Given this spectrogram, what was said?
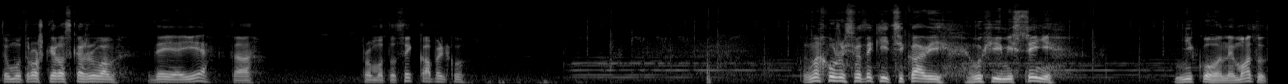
Тому трошки розкажу вам, де я є та про мотоцикл капельку. Знаходжусь в такій цікавій глухій місцині. Нікого нема тут.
